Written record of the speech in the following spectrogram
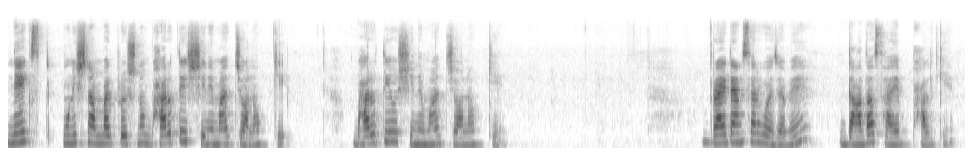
নেক্সট উনিশ নাম্বার প্রশ্ন, ভারতের সিনেমার জনক কে? ভারতীয় সিনেমার জনক কে? রাইট অ্যান্সার হয়ে যাবে দাদা সাহেব ফালকে।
